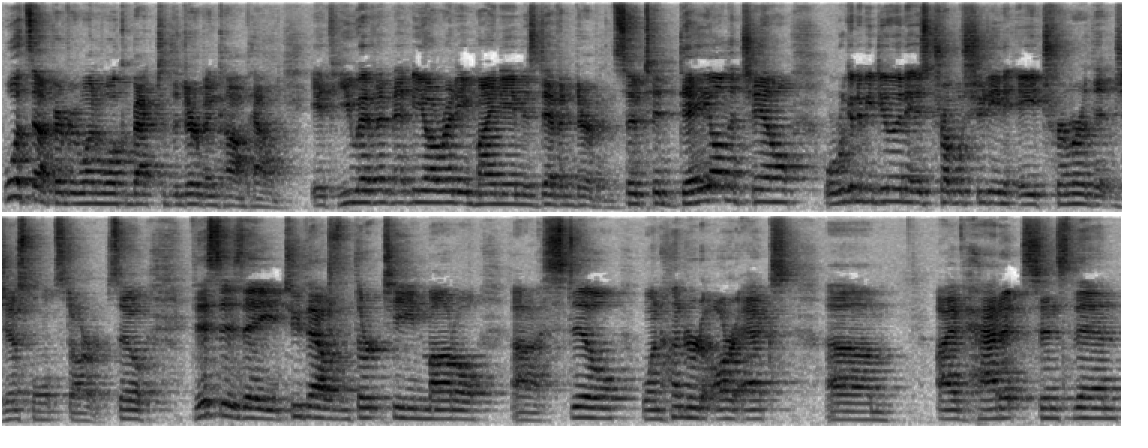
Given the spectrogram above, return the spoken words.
What's up everyone? Welcome back to the Durbin Compound. If you haven't met me already, my name is Devin Durbin. So today on the channel, what we're gonna be doing is troubleshooting a trimmer that just won't start. So this is a 2013 model uh, Stihl 100RX. Um, I've had it since then.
